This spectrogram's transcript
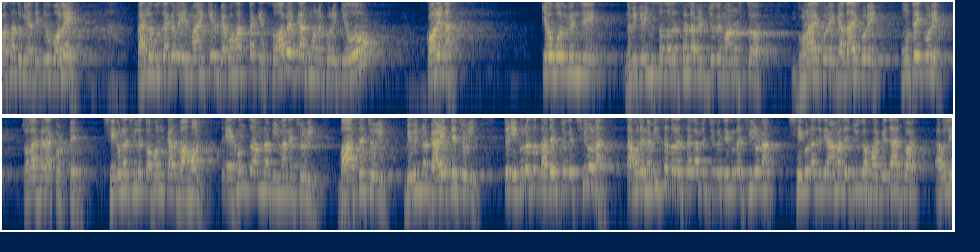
কথা দুনিয়াতে কেউ বলে? তাহলে বোঝা গেল এই মাইকের ব্যবহারটাকে সওয়াবের কাজ মনে করে কেউ করে না। কেউ বলবেন যে, নবী করিম সাল্লা সাল্লামের যুগে মানুষ তো ঘোড়ায় করে, গাদায় করে, উঁটে করে চলাফেরা করতেন। সেগুলো ছিল তখনকার বাহন। তো এখন তো আমরা বিমানে চড়ি, বাসে চলি, বিভিন্ন গাড়িতে চলি। তো এগুলো তো তাদের যুগে ছিল না। তাহলে নবী সাল্লামের যুগে যেগুলো ছিল না, সেগুলো যদি আমাদের যুগে হয়, বেদাত হয়, তাহলে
